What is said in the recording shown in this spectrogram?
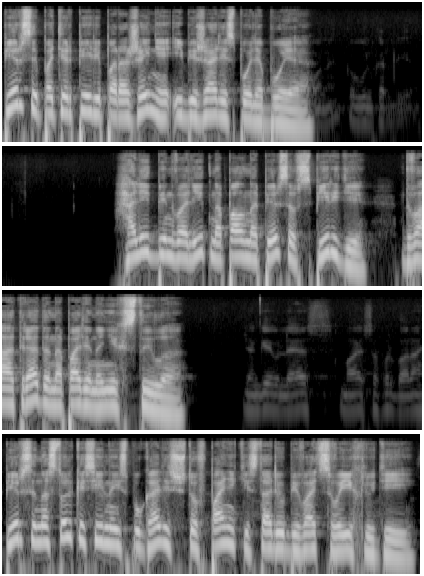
Персы потерпели поражение и бежали с поля боя. Халид бин Валид напал на персов спереди, два отряда напали на них с тыла. Персы настолько сильно испугались, что в панике стали убивать своих людей.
